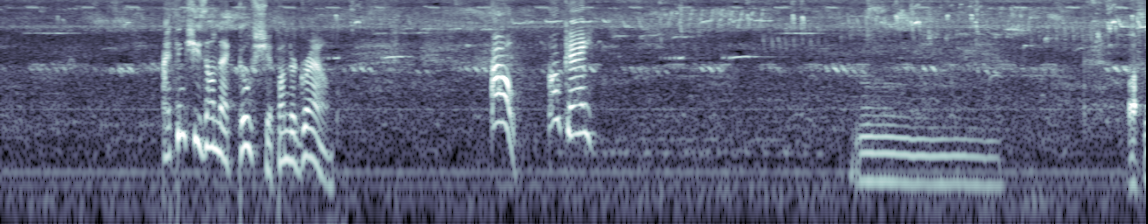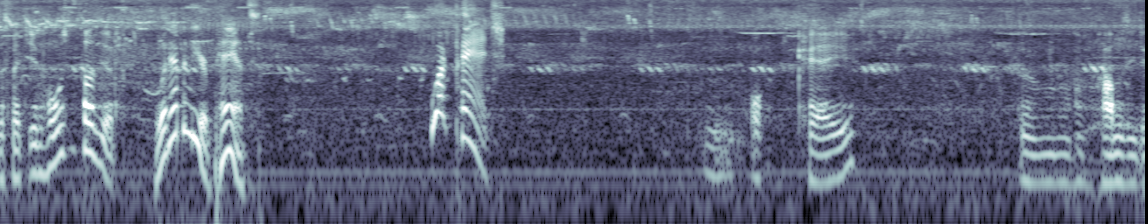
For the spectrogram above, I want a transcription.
I think she's on that ghost ship underground. Oh, okay. Was ist mit Ihren Hosen passiert? What happened to your pants? What pants? Okay. Ähm, haben Sie den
